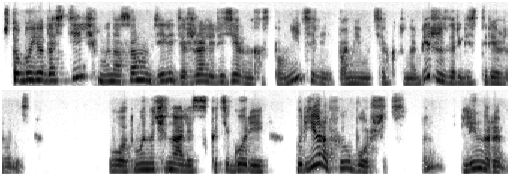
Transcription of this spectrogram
Чтобы ее достичь, мы на самом деле держали резервных исполнителей, помимо тех, кто на бирже зарегистрировались. Вот, мы начинали с категории курьеров и уборщиц, да, линеры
